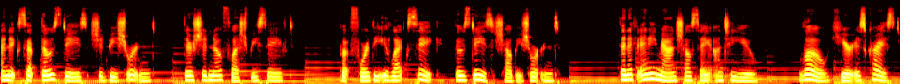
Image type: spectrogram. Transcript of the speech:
And except those days should be shortened, there should no flesh be saved. But for the elect's sake, those days shall be shortened. Then if any man shall say unto you, Lo, here is Christ,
